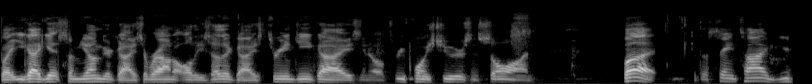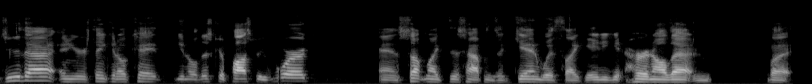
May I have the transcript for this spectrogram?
but you gotta get some younger guys around all these other guys, three and D guys, you know, three point shooters and so on. But at the same time, you do that and you're thinking, okay, you know, this could possibly work. And something like this happens again with like AD getting hurt and all that, and but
